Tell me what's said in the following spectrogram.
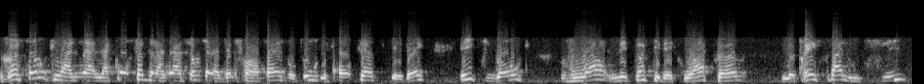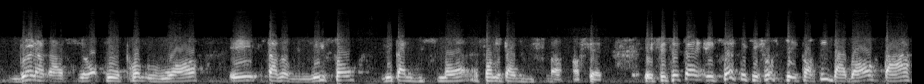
ressentent la, la, la concept de la nation canadienne-française autour des frontières du Québec et qui donc voient l'État québécois comme le principal outil de la nation pour promouvoir et favoriser son établissement, son établissement, en fait. Et, c'est, c'est- et ça, c'est quelque chose qui est porté d'abord par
